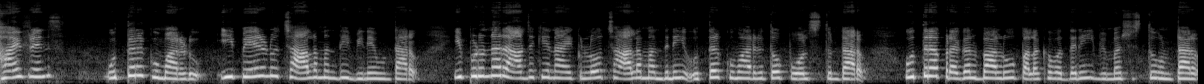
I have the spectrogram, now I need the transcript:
హాయ్ ఫ్రెండ్స్. ఉత్తర కుమారుడు. ఈ పేరును చాలామంది వినే ఉంటారు. ఇప్పుడున్న రాజకీయ నాయకుల్లో చాలామందిని ఉత్తర కుమారుడితో పోల్చుతుంటారు. ఉత్తర ప్రగల్భాలు పలకవద్దని విమర్శిస్తూ ఉంటారు.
